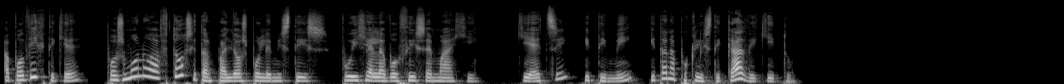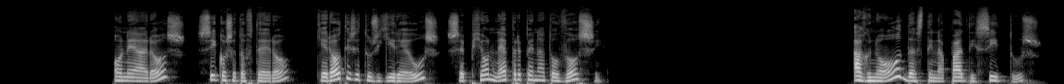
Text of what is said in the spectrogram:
αποδείχτηκε πως μόνο αυτός ήταν παλιός πολεμιστής που είχε λαβωθεί σε μάχη και έτσι η τιμή ήταν αποκλειστικά δική του. Ο νεαρός σήκωσε το φτερό και ρώτησε τους γυρεούς σε ποιον έπρεπε να το δώσει. Αγνοώντας την απάντησή τους,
